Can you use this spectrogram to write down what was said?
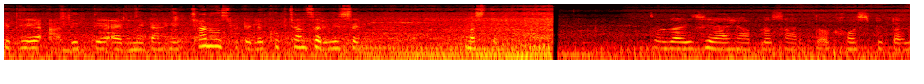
तिथे आदित्य ॲडमिट आहे. छान हॉस्पिटल आहे. खूप छान सर्विस आहे. मस्त. तर गाईज हे आहे आपलं सार्थक हॉस्पिटल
